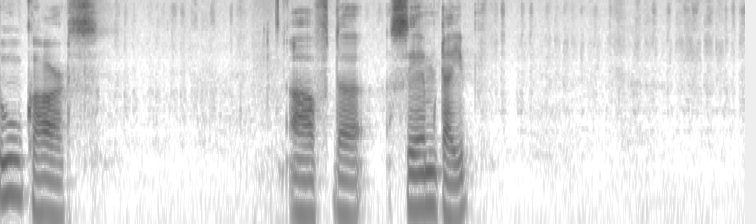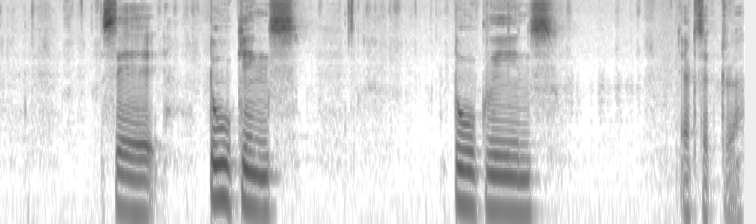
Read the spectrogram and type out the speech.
two cards of the same type say two kings, two queens etcetera.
